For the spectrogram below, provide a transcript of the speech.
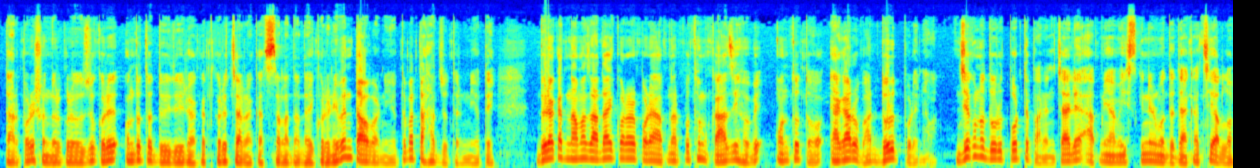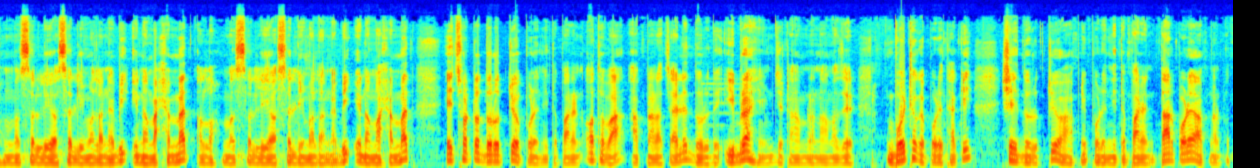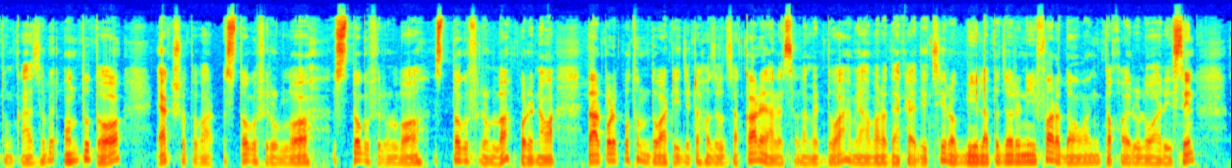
তারপরে সুন্দর করে উজু করে অন্তত দুই দুই রাকাত করে চার রাকাত সালাদ আদায় করে নেবেন, তাও আবার নিয়তে বা তাহাজ্যতের নিয়তে। দুই রাকাত নামাজ আদায় করার পরে আপনার প্রথম কাজই হবে অন্তত এগারো বার দরুদ পড়ে নেওয়া। যে কোনো দরুদ পড়তে পারেন। চাইলে আপনি আমি স্ক্রিনের মধ্যে দেখাচ্ছি আল্লাহ সাল্লি আসাল্লিম আলা নবী ইনা মাহমদ আল্লাহ সাল্লি আসাল্লিম আলা নবী ইনা মাহমদ এই ছোট্ট দরুদটিও পড়ে নিতে পারেন। অথবা আপনারা চাইলে দরুদে ইব্রাহিম, যেটা আমরা নামাজের বৈঠকে পড়ে থাকি, সেই দরুদটিও আপনি পড়ে নিতে পারেন। তারপরে আপনার প্রথম কাজ হবে অন্তত একশতবার স্তগফিরুল্লাহ স্তগফিরুল্লাহ স্তগফিরুল্লাহ পড়ে নেওয়া। তারপরে প্রথম দোয়াটি, যেটা হজরত জাকারে আলাইসাল্লামের দোয়া, আমি আবারও দেখায় দিচ্ছি। রব্বি লাতাজরনি ফারদাওয়াং তখয়রুল ওয়ারিসিন।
